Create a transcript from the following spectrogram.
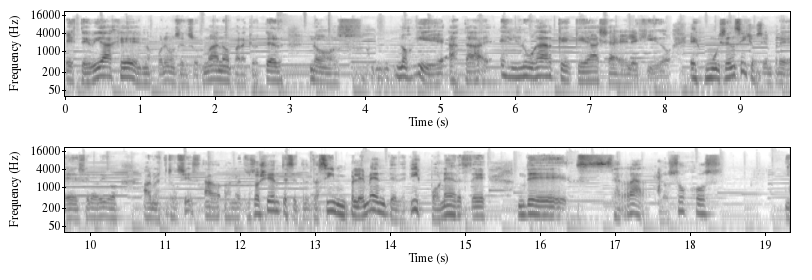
este viaje, nos ponemos en sus manos para que usted nos, nos guíe hasta el lugar que, haya elegido. Es muy sencillo, siempre eh, se lo digo a nuestros, a, nuestros oyentes, se trata simplemente de disponerse, de cerrar los ojos y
